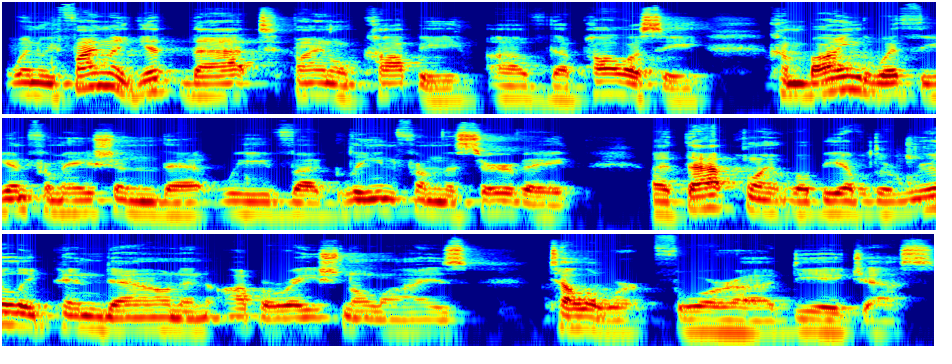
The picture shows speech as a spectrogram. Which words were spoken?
when we finally get that final copy of the policy, combined with the information that we've uh, gleaned from the survey, at that point we'll be able to really pin down and operationalize telework for uh, DHS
